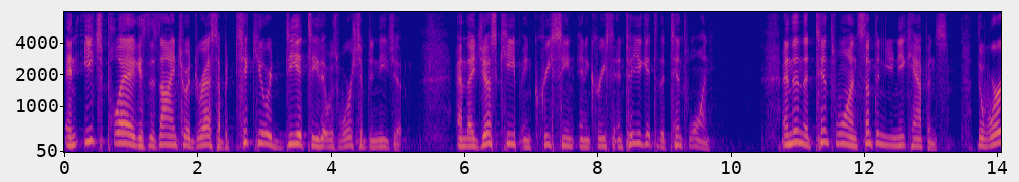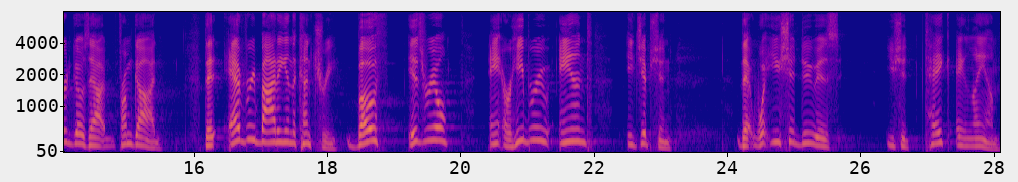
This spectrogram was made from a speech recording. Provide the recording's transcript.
And each plague is designed to address a particular deity that was worshiped in Egypt. And they just keep increasing and increasing until you get to the 10th one. And then the 10th one, something unique happens. The word goes out from God that everybody in the country, both Israel and, or Hebrew and Egyptian, that what you should do is you should take a lamb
